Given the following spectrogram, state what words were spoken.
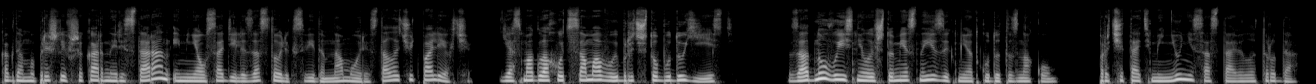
Когда мы пришли в шикарный ресторан и меня усадили за столик с видом на море, стало чуть полегче. Я смогла хоть сама выбрать, что буду есть. Заодно выяснилось, что местный язык мне откуда-то знаком. Прочитать меню не составило труда.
